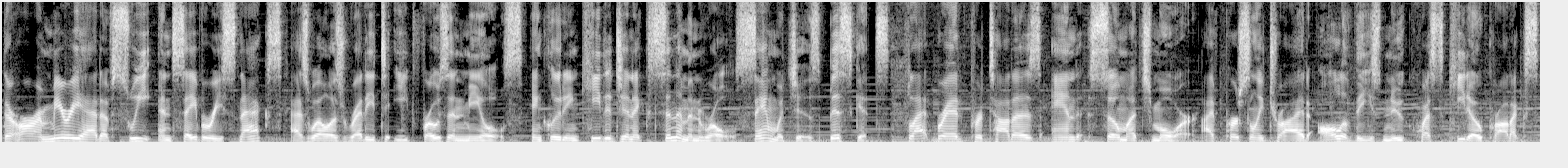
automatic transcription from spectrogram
There are a myriad of sweet and savory snacks, as well as ready to eat frozen meals, including ketogenic cinnamon rolls, sandwiches, biscuits, flatbread frittatas, and so much more. I've personally tried all of these new Quest Keto products,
